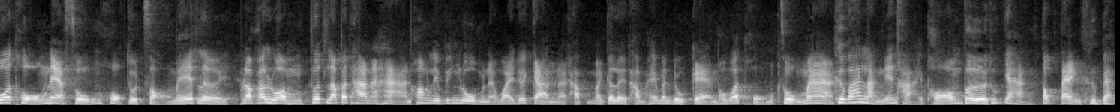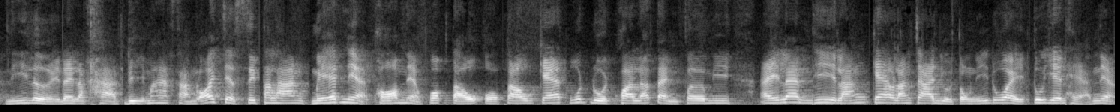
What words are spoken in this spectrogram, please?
ตัวโถงเนี่ยสูง 6.2 เมตรเลย แล้วก็รวมชุดรับประทานอาหารห้อง living room เนี่ยไว้ด้วยกันนะครับ มันก็เลยทำให้มันดูแกนเพราะว่าโถงสูงมาก คือบ้านหลังนี้ขายพร้อมเฟอร์ทุกอย่างตกแต่งคือแบบนี้เลยในราคาดีมาก 370 ตารางเมตรเนี่ยพร้อมเนี่ยพวกเตาอบเตาแก๊สพุดดูดควันแล้วแต่งเฟอร์มี ไอแลนด์ที่ล้างแก้วล้างจานอยู่ตรงนี้ด้วย ตู้เย็นแถมเนี่ย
